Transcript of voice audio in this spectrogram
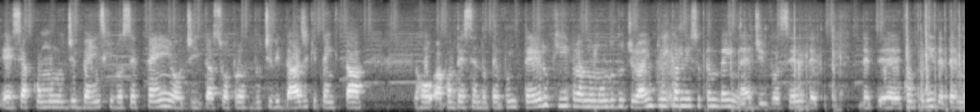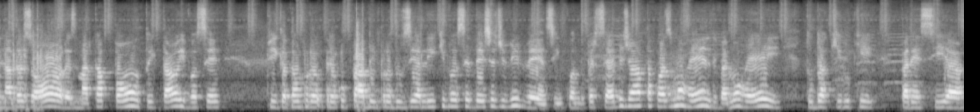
esse acúmulo de bens que você tem ou de, da sua produtividade que tem que estar tá acontecendo o tempo inteiro, que para no mundo do Jurá implica nisso também, né? De você de, de, é, cumprir determinadas horas, marcar ponto e tal, e você fica tão preocupado em produzir ali que você deixa de viver, assim, quando percebe já está quase morrendo e vai morrer e tudo aquilo que parecia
